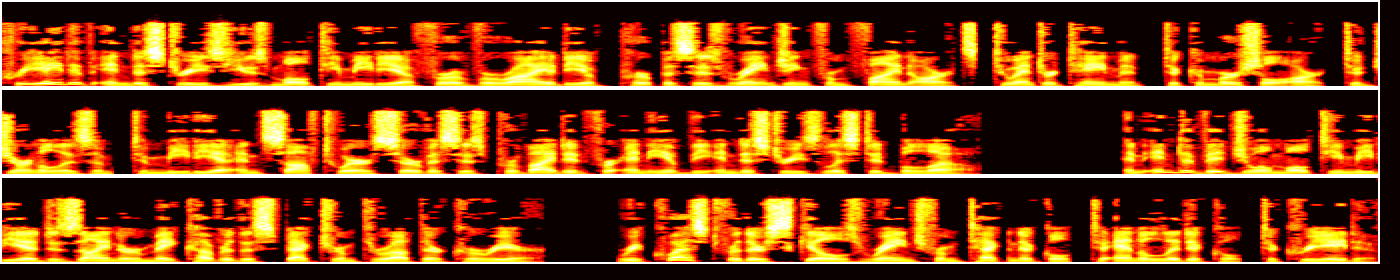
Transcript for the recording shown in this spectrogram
Creative industries use multimedia for a variety of purposes ranging from fine arts, to entertainment, to commercial art, to journalism, to media and software services provided for any of the industries listed below. An individual multimedia designer may cover the spectrum throughout their career. Request for their skills range from technical, to analytical, to creative.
